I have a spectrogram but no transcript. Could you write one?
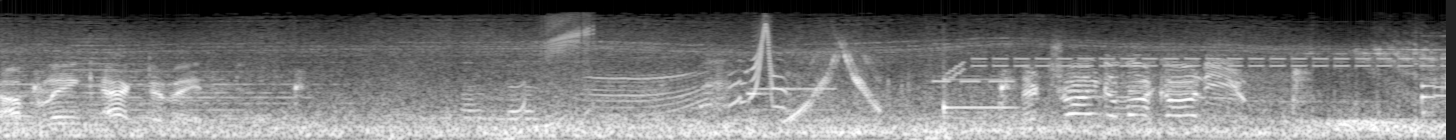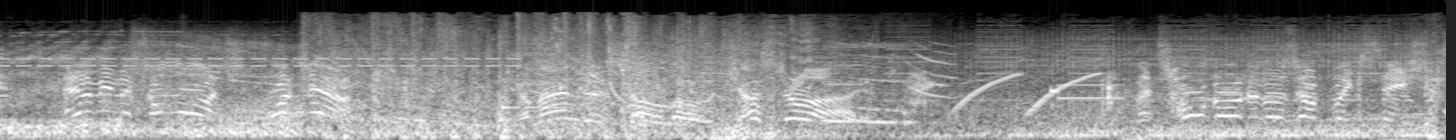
Uplink activated. They're trying to lock onto you. Enemy missile launch. Watch out. Commander Solo just arrived. Let's hold on to those uplink stations.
